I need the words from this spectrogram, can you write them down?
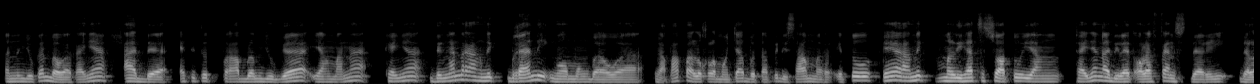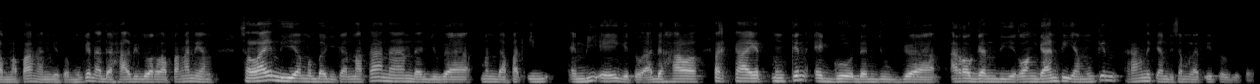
menunjukkan bahwa kayaknya ada attitude problem juga yang mana kayaknya dengan Rangnick berani ngomong bahwa nggak apa-apa lo kalau mau cabut tapi di summer itu kayak Rangnick melihat sesuatu yang kayaknya nggak dilihat oleh fans dari dalam lapangan gitu. Mungkin ada hal di luar lapangan yang selain dia membagikan makanan dan juga mendapat MBA gitu, ada hal terkait mungkin ego dan juga arogan di ruang ganti yang mungkin Rangnick yang bisa melihat itu gitu.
